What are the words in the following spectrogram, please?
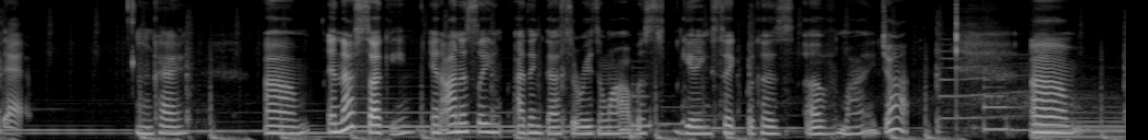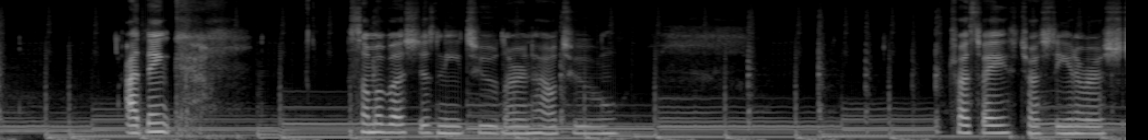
that. Okay. Um, and that's sucky. And honestly, I think that's the reason why I was getting sick because of my job. Um, I think some of us just need to learn how to trust faith, trust the universe,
